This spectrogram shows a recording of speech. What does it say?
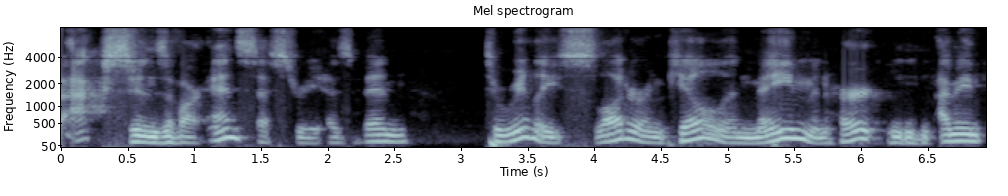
actions of our ancestry has been to really slaughter and kill and maim and hurt. And, I mean,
